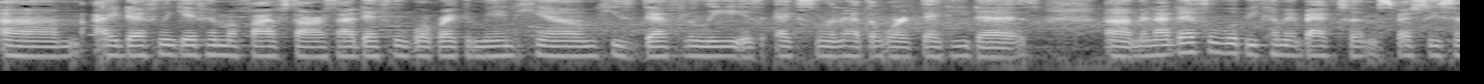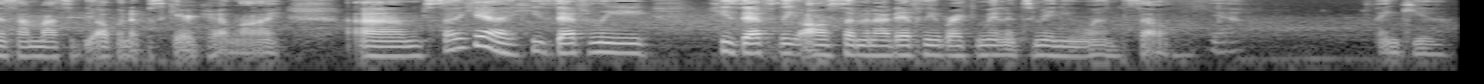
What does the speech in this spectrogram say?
um, I definitely give him a five stars. I definitely will recommend him. He's definitely is excellent at the work that he does, um, and I definitely will be coming back to him, especially since I'm about to be opening up a scare care line. Um, so yeah, he's definitely he's definitely awesome, and I definitely recommend it to anyone. So yeah, thank you.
